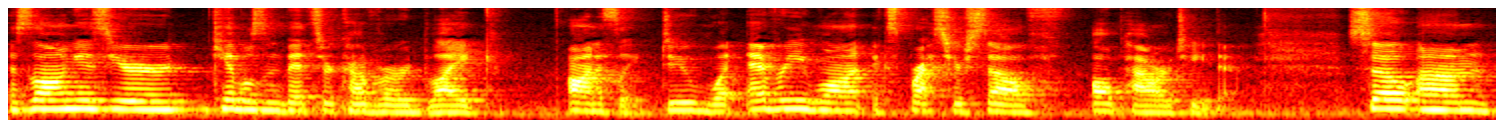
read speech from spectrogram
as long as your kibbles and bits are covered. Like honestly, do whatever you want, express yourself. All power to you there. So um,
